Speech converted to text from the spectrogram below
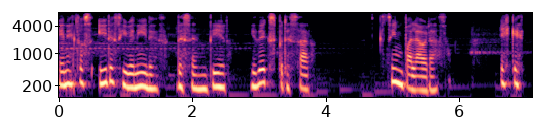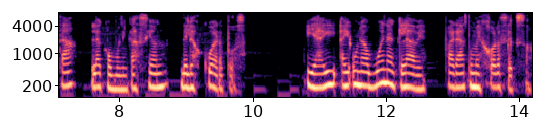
En estos ires y venires de sentir y de expresar sin palabras es que está la comunicación de los cuerpos. Y ahí hay una buena clave para tu mejor sexo.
